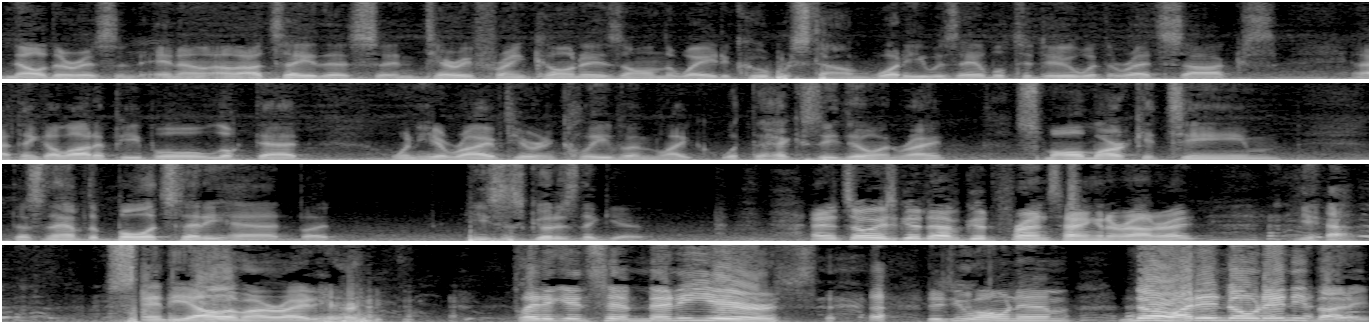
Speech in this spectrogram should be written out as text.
No, there isn't. And I'll, I'll tell you this, and Terry Francona is on the way to Cooperstown. What he was able to do with the Red Sox, and I think a lot of people looked at when he arrived here in Cleveland, like, what the heck is he doing, right? Small market team, doesn't have the bullets that he had, but he's as good as they get. And it's always good to have good friends hanging around, right? Yeah. Sandy Alomar right here. Played against him many years. Did you own him? No, I didn't own anybody.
